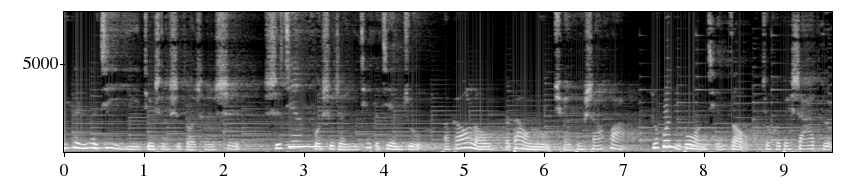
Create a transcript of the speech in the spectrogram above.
一个人的记忆就像是座城市，时间俯视着一切的建筑，把高楼和道路全部沙化。如果你不往前走，就会被沙子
